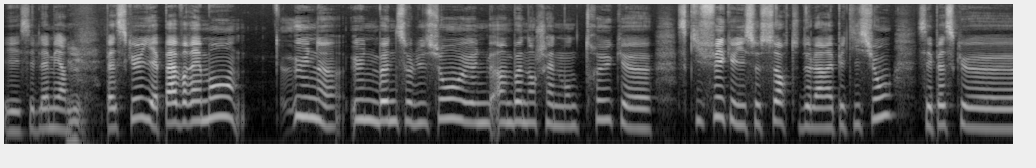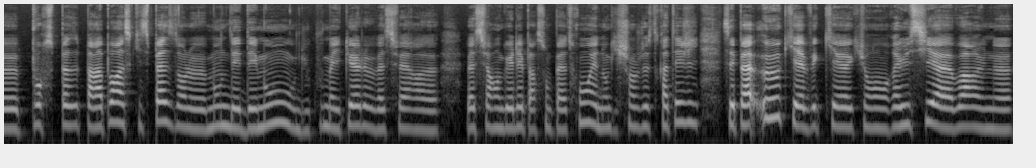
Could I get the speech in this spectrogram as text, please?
et c'est de la merde, parce qu'il n'y a pas vraiment une, une bonne solution, un bon enchaînement de trucs. euh, ce qui fait qu'ils se sortent de la répétition, c'est parce que pour, par rapport à ce qui se passe dans le monde des démons, où du coup Michael va se faire, euh, va se faire engueuler par son patron et donc il change de stratégie. C'est pas eux qui, avaient, qui, ont réussi à avoir une,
